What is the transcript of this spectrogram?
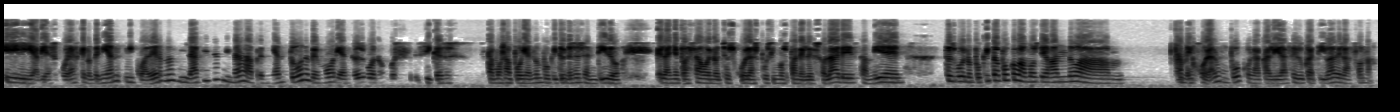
Y había escuelas que no tenían ni cuadernos, ni lápices, ni nada, aprendían todo de memoria. Entonces, bueno, pues sí que es estamos apoyando un poquito en ese sentido. El año pasado en ocho escuelas pusimos paneles solares también. Entonces, bueno, poquito a poco vamos llegando a, a mejorar un poco la calidad educativa de la zona.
